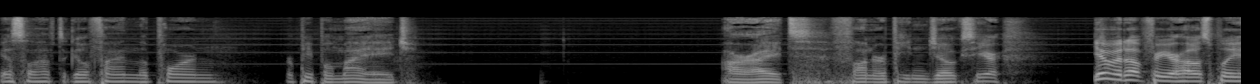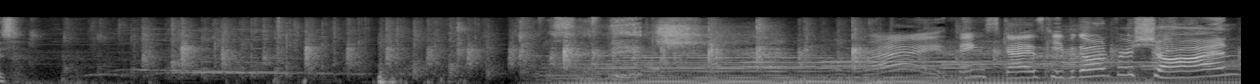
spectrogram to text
Guess I'll have to go find the porn for people my age. All right, fun repeating jokes here. Give it up for your host, please. Guys. Keep it going for Sean.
